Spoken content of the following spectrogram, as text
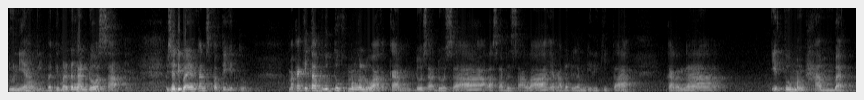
duniawi bagaimana dengan dosa ya? bisa dibayangkan seperti itu maka kita butuh mengeluarkan dosa-dosa rasa bersalah yang ada dalam diri kita karena itu menghambat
